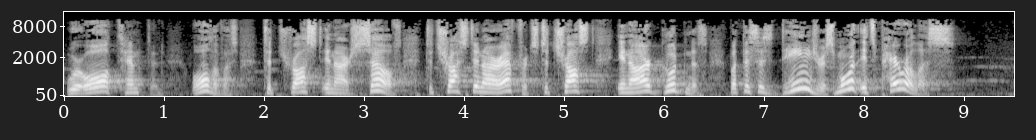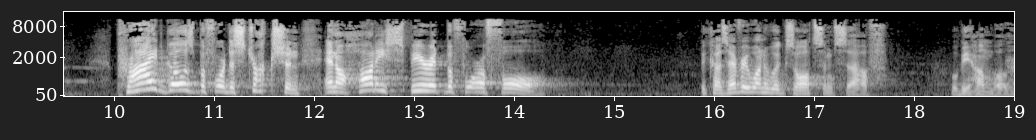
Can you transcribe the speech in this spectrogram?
We're all tempted, all of us, to trust in ourselves, to trust in our efforts, to trust in our goodness. But this is dangerous. More, it's perilous. Pride goes before destruction and a haughty spirit before a fall. Because everyone who exalts himself will be humbled.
